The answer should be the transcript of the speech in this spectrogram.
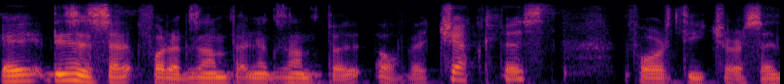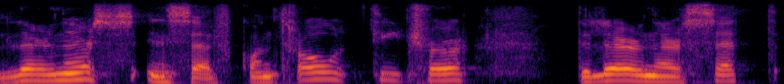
Okay, this is, for example, an example of a checklist for teachers and learners in self-control. Teacher, the learner sat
